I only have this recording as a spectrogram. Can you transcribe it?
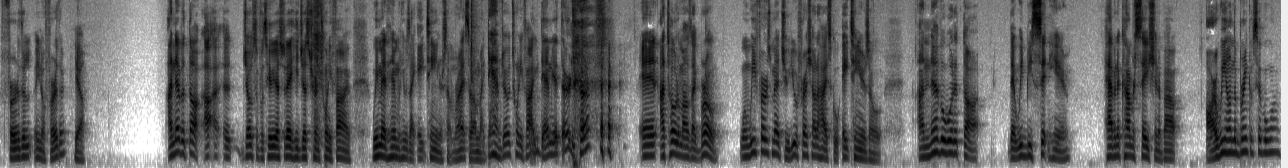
further? You know, further. Yeah. I never thought uh, uh, Joseph was here yesterday. He just turned 25. We met him when he was like 18 or something, right? So I'm like, damn, Joe, 25, you damn near 30, cut. and I told him, I was like, bro, when we first met you, you were fresh out of high school, 18 years old. I never would have thought that we'd be sitting here having a conversation about are we on the brink of civil war?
